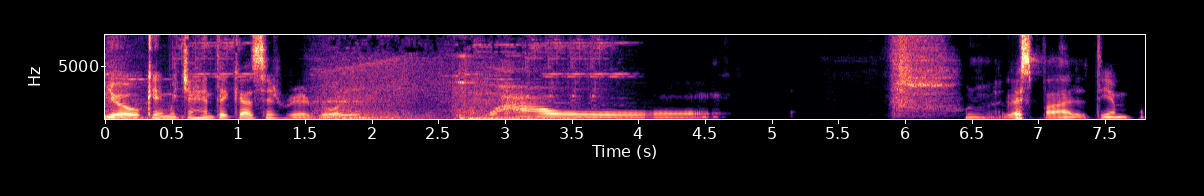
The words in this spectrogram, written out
Yo que hay mucha gente que hace reroll. ¡Wow! La espada del tiempo.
